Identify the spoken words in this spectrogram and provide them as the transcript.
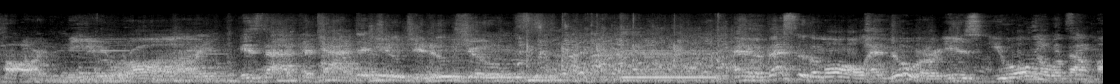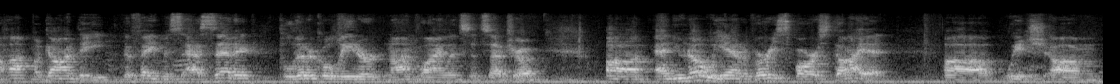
Pardon me, Roy, is that the cat that chewed your new shoes? And the best of them all, and newer, is you all know about Mahatma Gandhi, the famous ascetic, political leader, nonviolence, etc. Uh, and you know he had a very sparse diet, uh, which um,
